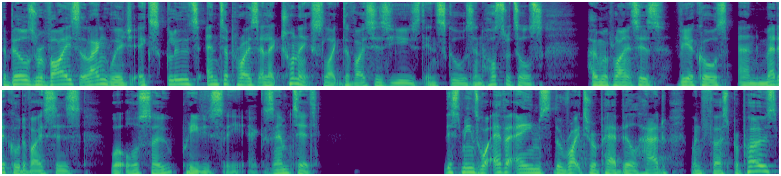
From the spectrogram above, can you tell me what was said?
The bill's revised language excludes enterprise electronics like devices used in schools and hospitals. Home appliances, vehicles, and medical devices were also previously exempted. This means whatever aims the right to repair bill had when first proposed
